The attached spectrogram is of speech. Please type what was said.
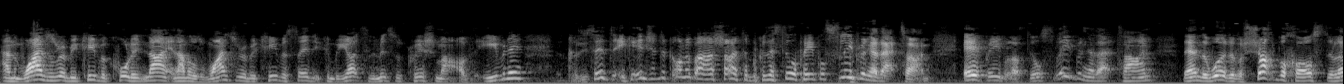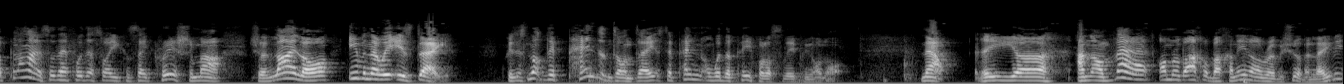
And why does Rabbi Kiva call it night? In other words, why does Rabbi Kiva say that it can be yotz in the midst of Krishma of the evening? Because he said because there's still people sleeping at that time. If people are still sleeping at that time, then the word of a shachbachol still applies. So therefore that's why you can say Krishma Shalayla, even though it is day. Because it's not dependent on day, it's dependent on whether people are sleeping or not. Now, the, uh, and on that, Om Rav Achar Bachanina Rabbi Shua ben Levi,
